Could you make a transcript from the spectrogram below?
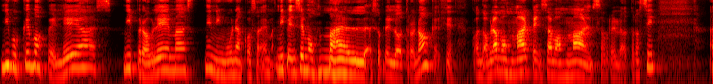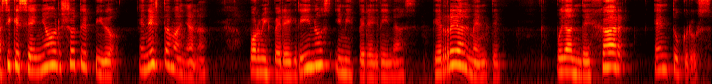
ni busquemos peleas, ni problemas, ni ninguna cosa de ni pensemos mal sobre el otro, ¿no? Cuando hablamos mal, pensamos mal sobre el otro, ¿sí? Así que Señor, yo te pido en esta mañana por mis peregrinos y mis peregrinas que realmente puedan dejar en tu cruz,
